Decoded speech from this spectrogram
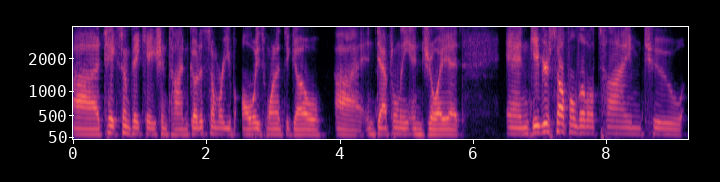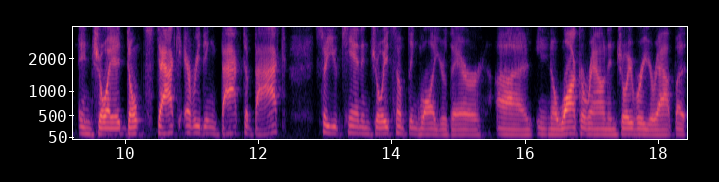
uh, take some vacation time, go to somewhere you've always wanted to go, uh, and definitely enjoy it. And give yourself a little time to enjoy it. Don't stack everything back to back so you can enjoy something while you're there. Uh, you know, walk around, enjoy where you're at. But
